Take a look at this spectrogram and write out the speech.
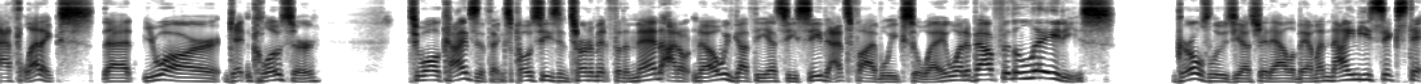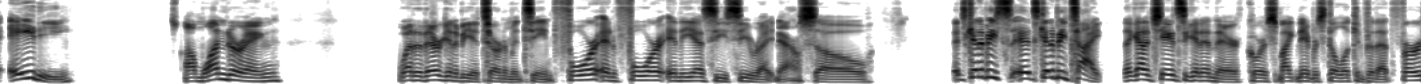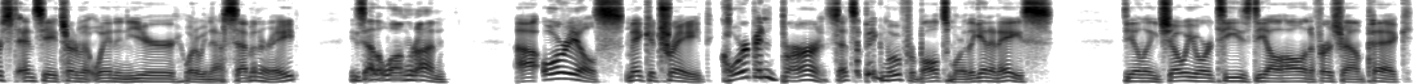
athletics that you are getting closer to all kinds of things. Postseason tournament for the men, I don't know. We've got the SEC, that's five weeks away. What about for the ladies? Girls lose yesterday to Alabama, 96 to 80. I'm wondering whether they're going to be a tournament team. Four and four in the SEC right now, so it's to be it's to be tight. They got a chance to get in there. Of course, Mike Neighbors still looking for that first NCAA tournament win in year. What are we now? Seven or eight? He's had a long run. Uh, Orioles make a trade. Corbin Burnes. That's a big move for Baltimore. They get an ace, dealing Joey Ortiz, DL Hall, and a first round pick.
